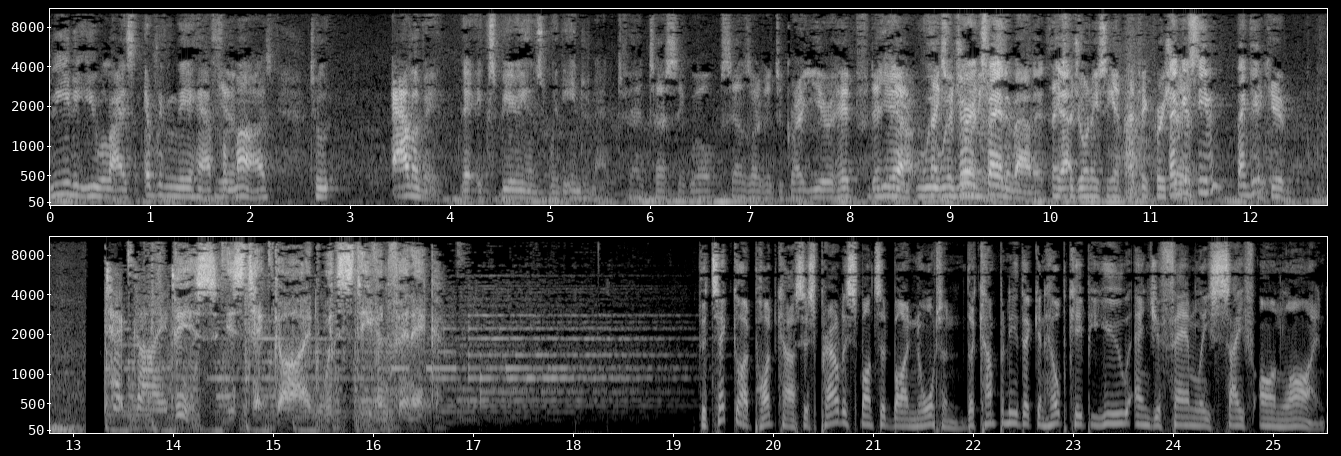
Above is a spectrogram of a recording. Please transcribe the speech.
really utilize everything they have from Yeah. us to elevate their experience with the internet. Fantastic. Well, sounds like it's a great year ahead for Dental. Yeah, we- Thanks we're very excited us. about it. Thanks Yeah. for joining us again, Patrick. Appreciate Thank you, it. Stephen. Thank you. Thank you. Tech Guide. This is Tech Guide with Stephen Fenech. The Tech Guide podcast is proudly sponsored by Norton, the company that can help keep you and your family safe online.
